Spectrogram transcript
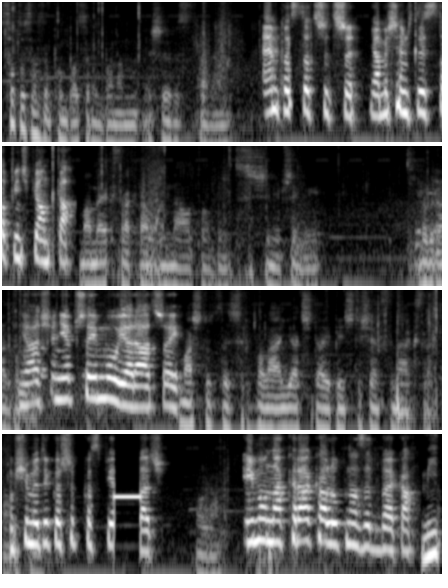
Co to za za pompa zrobiona? Jeszcze zostawiam. MP133. Ja myślałem, że to jest 105 piątka. Mamy ekstrakt na auto, więc się nie przejmuj. Dobra, Ja się nie przejmuję raczej. masz tu coś rwola i ja ci daję 5000 na ekstrakt. Musimy tylko szybko spierdać. Dobra. Imo na kraka lub na ZBK. Meet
